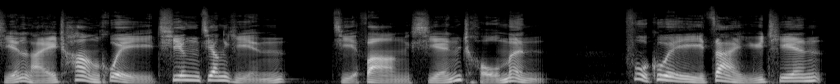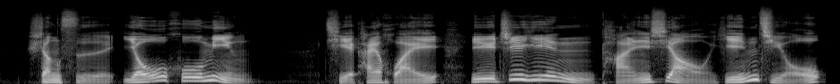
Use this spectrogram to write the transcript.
闲来畅会清江饮，解放闲愁闷。富贵在于天，生死由乎命。且开怀与知音谈笑饮酒。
